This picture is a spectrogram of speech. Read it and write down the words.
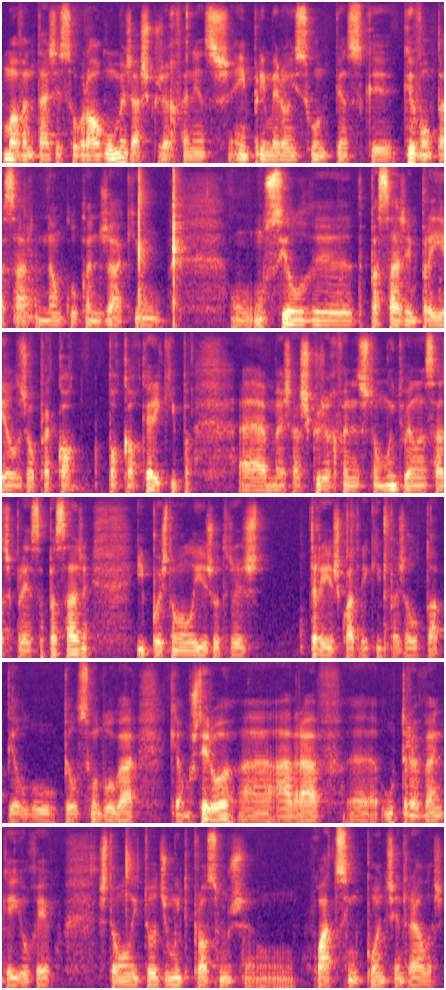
uma vantagem sobre algumas, acho que os jarrafanenses em primeiro ou em segundo penso que, que vão passar, não colocando já aqui um, um, um selo de, de, passagem para eles ou para, para qualquer equipa, uh, mas acho que os jarrafanenses estão muito bem lançados para essa passagem e depois estão ali as outras três, quatro equipas a lutar pelo, pelo segundo lugar, que é o Mosteiro, a Adrave, o Travanca e o Rego. Estão ali todos muito próximos, 4, 5 pontos entre elas.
